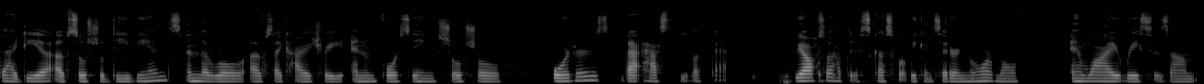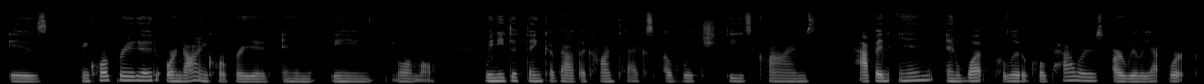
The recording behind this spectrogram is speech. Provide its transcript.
the idea of social deviance and the role of psychiatry in enforcing social orders, that has to be looked at. We also have to discuss what we consider normal and why racism is incorporated or not incorporated in being normal. We need to think about the context of which these crimes happen in and what political powers are really at work.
